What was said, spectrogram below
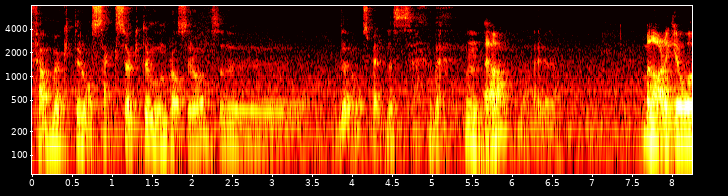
fem økter og seks økter noen plasser òg. Så du, det må spilles. Mm, Ja. det er eh, Men har det ikke jo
